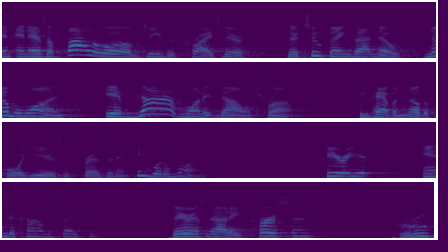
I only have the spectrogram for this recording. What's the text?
And, and as a follower of Jesus Christ, there, there are two things I know. Number one, if God wanted Donald Trump to have another four years as president, he would have won. Period. End of conversation. There is not a person, group,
